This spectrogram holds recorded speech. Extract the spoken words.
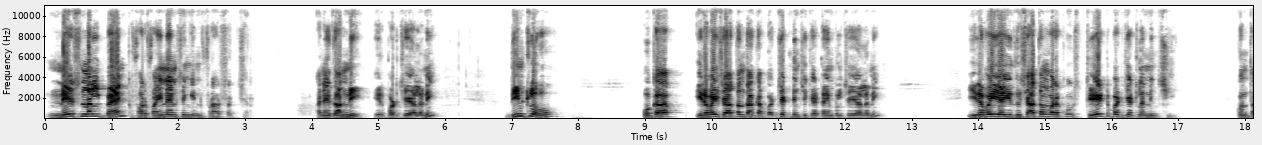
national bank for financing infrastructure అనే దాన్ని ఏర్పాటు చేయాలని. దీంట్లో ఒక ఇరవై శాతం దాకా బడ్జెట్ నుంచి కేటాయింపులు చేయాలని. ఇరవై ఐదు శాతం వరకు స్టేట్ బడ్జెట్ల నుంచి కొంత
